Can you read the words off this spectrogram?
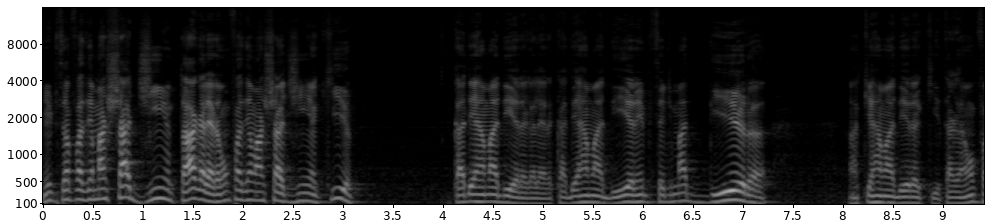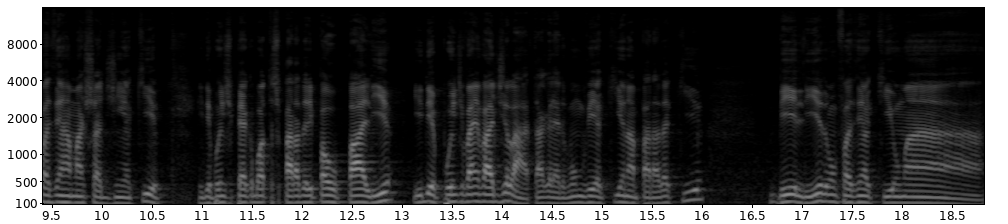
A gente precisa fazer machadinho, tá, galera? Vamos fazer machadinho aqui. Cadê a madeira, galera? Cadê a madeira? A gente precisa de madeira. Aqui a madeira aqui, tá, galera? Vamos fazer uma machadinha aqui. E depois a gente pega bota as paradas ali pra upar ali. E depois a gente vai invadir lá, tá, galera? Vamos ver aqui na parada aqui. Beleza, vamos fazer aqui uma...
